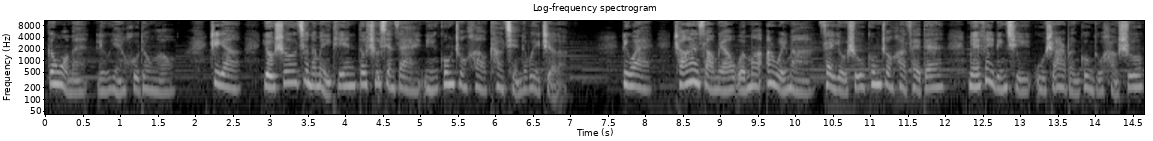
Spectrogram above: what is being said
跟我们留言互动哦。这样有书就能每天都出现在您公众号靠前的位置了。另外，长按扫描文末二维码，在有书公众号菜单免费领取五十二本共读好书，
